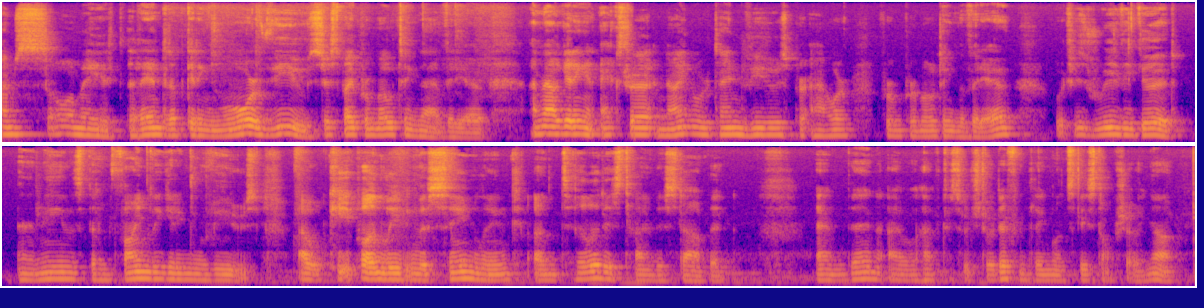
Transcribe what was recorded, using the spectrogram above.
I'm so amazed that I ended up getting more views just by promoting that video. I'm now getting an extra 9 or 10 views per hour from promoting the video, which is really good, and it means that I'm finally getting more views. I will keep on leaving the same link until it is time to stop it, and then I will have to switch to a different thing once they stop showing up.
